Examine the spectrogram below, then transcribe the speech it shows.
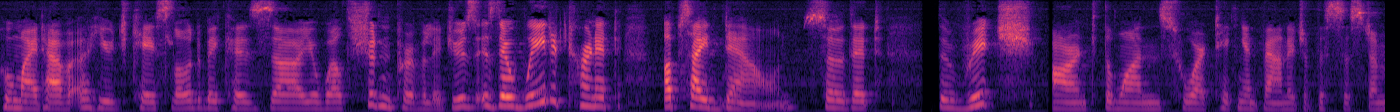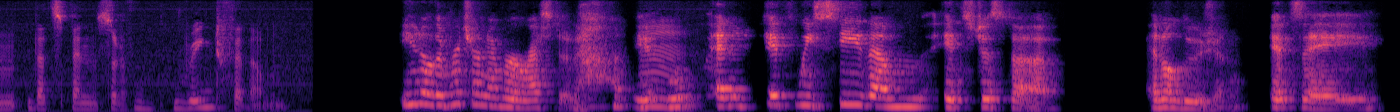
who might have a huge caseload because uh, your wealth shouldn't privilege you. Is there a way to turn it upside down so that the rich aren't the ones who are taking advantage of the system that's been sort of rigged for them? You know, the rich are never arrested. Mm. and if we see them, it's just a an illusion. It's a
